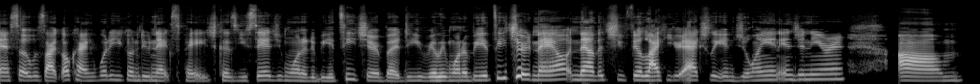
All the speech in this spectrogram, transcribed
and so it was like, okay, what are you going to do next Paige? Because you said you wanted to be a teacher, but do you really want to be a teacher now? Now that you feel like you're actually enjoying engineering, um,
